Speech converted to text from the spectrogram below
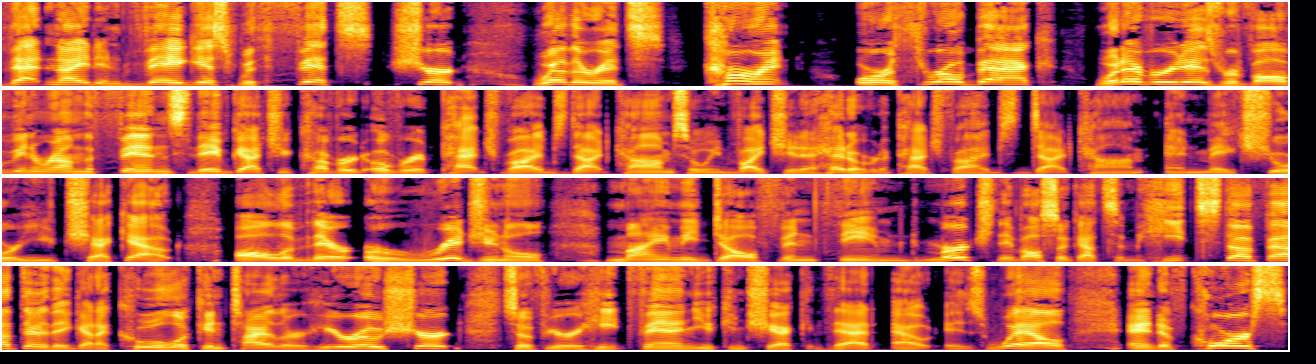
that night in Vegas with Fitz shirt, whether it's current or a throwback, whatever it is revolving around the fins, they've got you covered over at patchvibes.com. So we invite you to head over to patchvibes.com and make sure you check out all of their original Miami Dolphin themed merch. They've also got some Heat stuff out there. They got a cool looking Tyler Herro shirt. So if you're a Heat fan, you can check that out as well. And of course,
